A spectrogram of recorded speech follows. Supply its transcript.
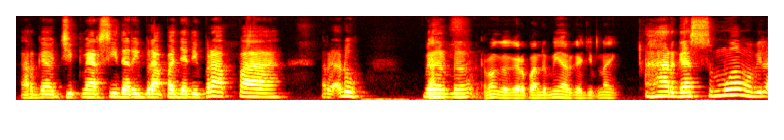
harga Jeep Mercy dari berapa jadi berapa. Harga- Aduh, benar-benar Emang gara-gara pandemi harga Jeep naik. harga semua mobil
